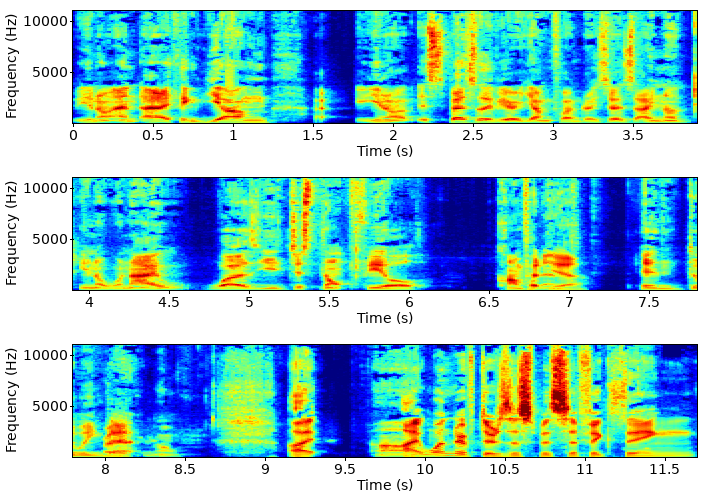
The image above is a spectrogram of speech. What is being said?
you know, and, and I think young, you know, especially if you're a young fundraiser, I know, you know, when I was, you just don't feel confident yeah. in doing right. that, you know. I, um, I wonder if there's a specific thing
